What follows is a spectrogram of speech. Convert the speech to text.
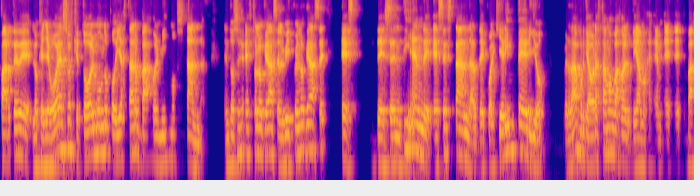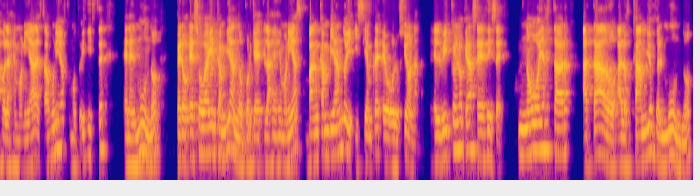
parte de lo que llevó eso es que todo el mundo podía estar bajo el mismo estándar. Entonces, esto lo que hace, el Bitcoin lo que hace es desentiende ese estándar de cualquier imperio, ¿verdad? Porque ahora estamos bajo, digamos, em, eh, eh, bajo la hegemonía de Estados Unidos, como tú dijiste, en el mundo, pero eso va a ir cambiando porque las hegemonías van cambiando y, siempre evolucionan. El Bitcoin lo que hace es, dice, no voy a estar atado a los cambios del mundo,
